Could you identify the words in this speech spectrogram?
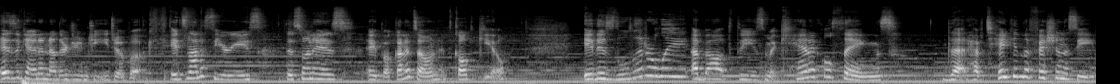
is again another Junji Ito book. It's not a series. This one is a book on its own. It's called Gyo. It is literally about these mechanical things that have taken the fish in the sea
